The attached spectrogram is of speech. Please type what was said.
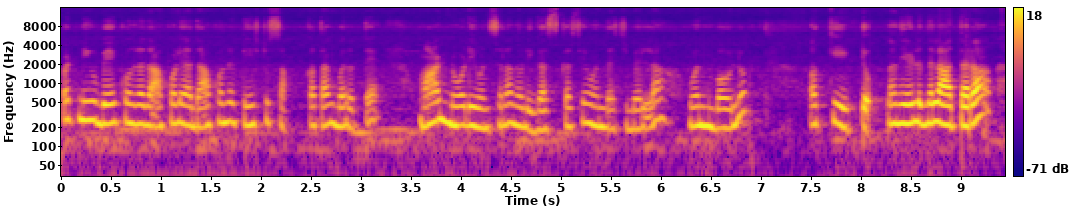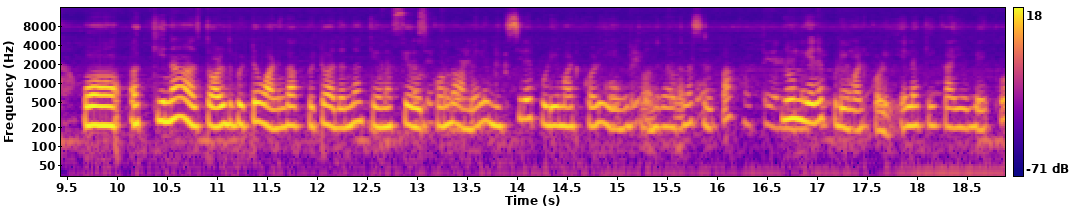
ಬಟ್ ನೀವು ಬೇಕು ಅಂದರೆ ಅದು ಹಾಕ್ಕೊಳ್ಳಿ ಅದು ಹಾಕ್ಕೊಂಡ್ರೆ ಟೇಸ್ಟು ಸಖತ್ತಾಗಿ ಬರುತ್ತೆ. ಮಾಡಿ ನೋಡಿ ಒಂದು ಸಲ ನೋಡಿ ಗಸಗಸೆ, ಒಂದು ಅಚ್ಚು ಬೆಲ್ಲ, ಒಂದು ಬೌಲು ಅಕ್ಕಿ ಹಿಟ್ಟು. ನಾನು ಹೇಳಿದ್ನಲ್ಲ ಆ ಥರ ಅಕ್ಕಿನ ತೊಳೆದ್ಬಿಟ್ಟು ಒಣಗಾಕ್ಬಿಟ್ಟು ಅದನ್ನು ಕೆಂಪಕ್ಕೆ ಹುರ್ಕೊಂಡು ಆಮೇಲೆ ಮಿಕ್ಸಿಲೇ ಪುಡಿ ಮಾಡ್ಕೊಳ್ಳಿ. ಏನು ತೊಂದರೆ ಆಗಲ್ಲ. ಸ್ವಲ್ಪ ನುಣ್ಣಗೆನೇ ಪುಡಿ ಮಾಡ್ಕೊಳ್ಳಿ. ಏಲಕ್ಕಿ ಕಾಯಿ ಬೇಕು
